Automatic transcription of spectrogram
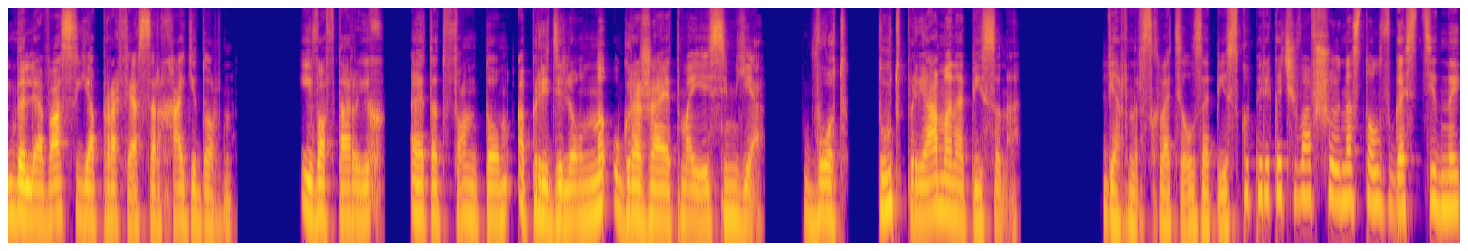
для вас я профессор Хагедорн. И, во-вторых, этот фантом определенно угрожает моей семье. Вот, тут прямо написано. Вернер схватил записку, перекочевавшую на стол в гостиной,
